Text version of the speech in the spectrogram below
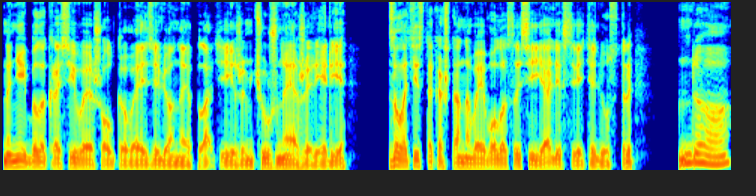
На ней было красивое шелковое зеленое платье и жемчужное ожерелье. Золотисто-каштановые волосы сияли в свете люстры. «Да,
